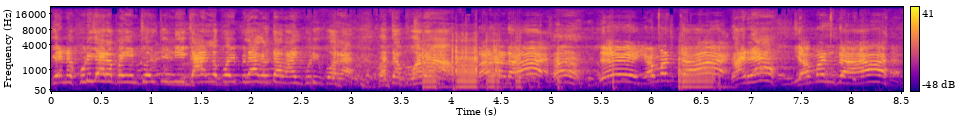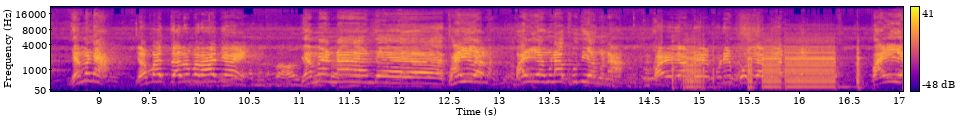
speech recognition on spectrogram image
என்ன குடிகார பையன் சொல்லிட்டு நீ காலைல போய் பிளாக்ல தான் வாங்கி குடிக்க போற. மத்த போறா வாடா. டேய் யமன்டா. யாரு? யமன்டா. யமனா? யம தர்மராஜே. யமனா அந்த பழைய பழைய யமனா யமனா? பழையமே புடி புடியமே பழைய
